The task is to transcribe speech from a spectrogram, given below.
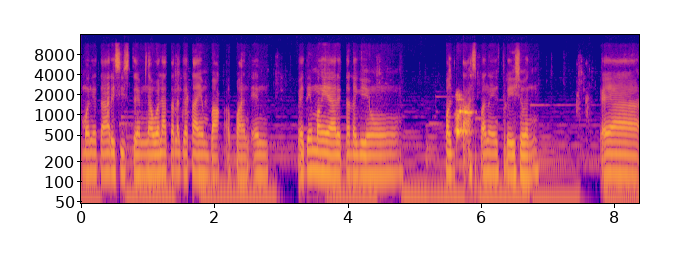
monetary system na wala talaga tayong backupan and pwedeng mangyari talaga yung pagtaas pa ng inflation. Kaya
